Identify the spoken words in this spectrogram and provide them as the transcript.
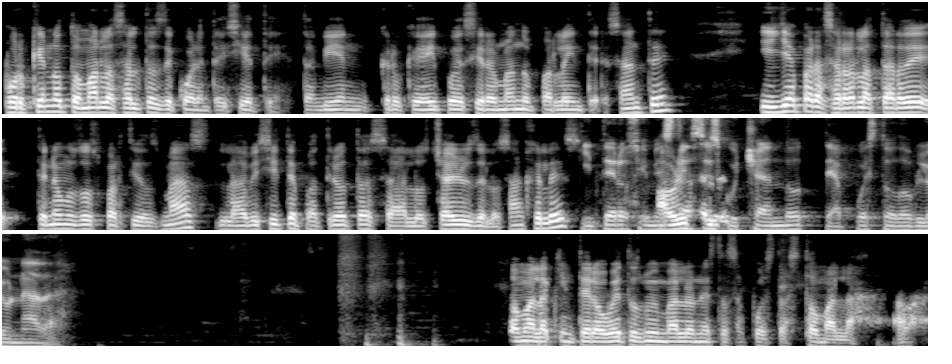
¿por qué no tomar las altas de 47? También creo que ahí puedes ir armando un parlay interesante. Y ya para cerrar la tarde, tenemos dos partidos más. La visita de Patriotas a los Chargers de Los Ángeles. Quintero, si me Ahorita estás escuchando, te apuesto doble o nada. Tómala, Quintero. Beto es muy malo en estas apuestas. Tómala. Ah,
